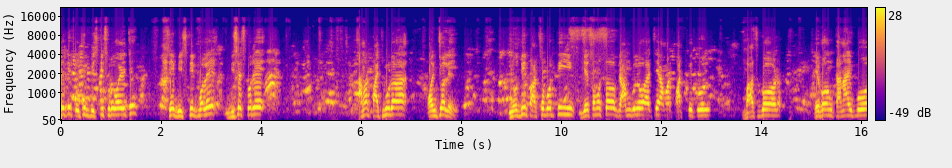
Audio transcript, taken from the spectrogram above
থেকে প্রচুর বৃষ্টি শুরু হয়েছে। সেই বৃষ্টির ফলে বিশেষ করে আমার পাঁচমুড়া অঞ্চলে নদীর পার্শ্ববর্তী যে সমস্ত গ্রামগুলো আছে, আমার পাটকেতুল বাসগড় এবং কানাইপুর,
